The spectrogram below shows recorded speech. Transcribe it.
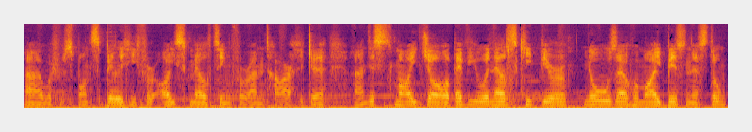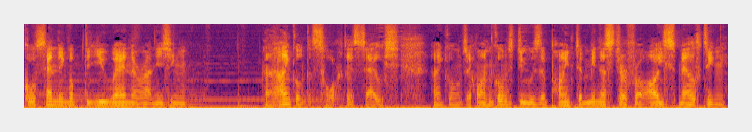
uh, with responsibility for ice melting for Antarctica, and this is my job. Everyone else keep your nose out of my business. Don't go sending up the UN or anything. I'm going to sort this out. I'm going to what I'm going to do is appoint a minister for ice melting,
